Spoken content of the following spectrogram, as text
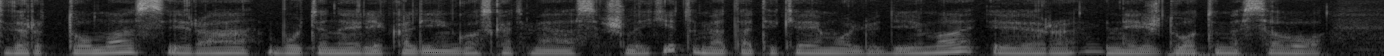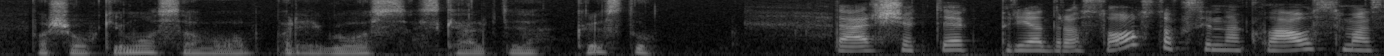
tvirtumas yra būtinai reikalingos, kad mes išlaikytume tą tikėjimo liudymą ir neišduotume savo pašaukimo, savo pareigos skelbti Kristų. Dar šiek tiek prie drąsos toks eina klausimas,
